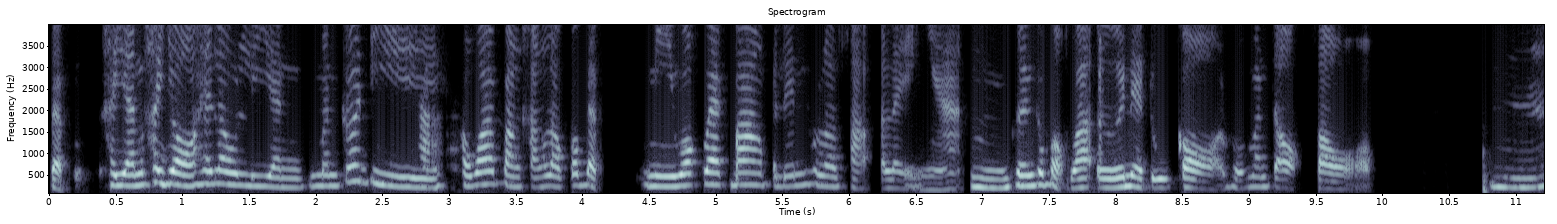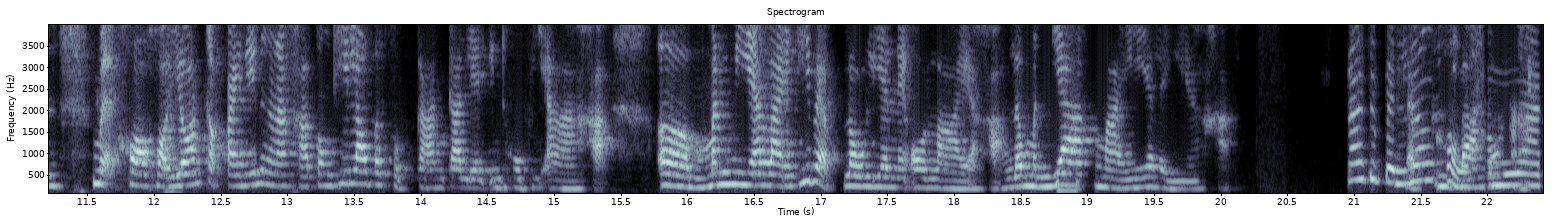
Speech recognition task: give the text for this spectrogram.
แบบขยันขยอให้เราเรียนมันก็ดีค่ะเพราะว่าบางครั้งเราก็แบบมีวอกแวกบ้างไปเล่นโทรศัพท์อะไรอย่างเงี้ย อืม เพื่อนก็บอกว่าเออเนี่ยดูก่อน เพราะมันจะออกสอบ อืมแหมขอขอย้อนกลับไปนิดนึงนะคะ ตรงที่เล่าประสบการณ์การเรียนอินโทร PR ค่ะ เอ่อมันมีอะไรที่แบบเราเรียนในออนไลน์อะค่ะ แล้วมันยากไหมอะไรเงี้ยค่ะ น่าจะเป็นเรื่องของแบบทำงาน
